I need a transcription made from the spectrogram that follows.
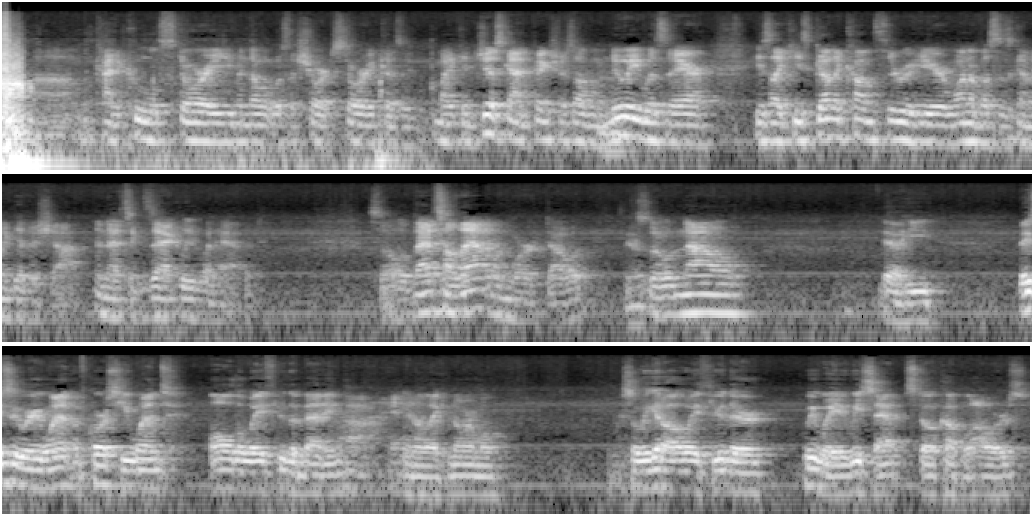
Um, kind of cool story, even though it was a short story because Mike had just gotten pictures of him, knew he was there. He's like, he's gonna come through here. One of us is gonna get a shot, and that's exactly what happened. So that's how that one worked out. Yeah. So now, Yeah, he basically where he went. Of course, he went all the way through the bedding, uh, you know, like normal. So we get all the way through there. We waited. We sat still a couple hours,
